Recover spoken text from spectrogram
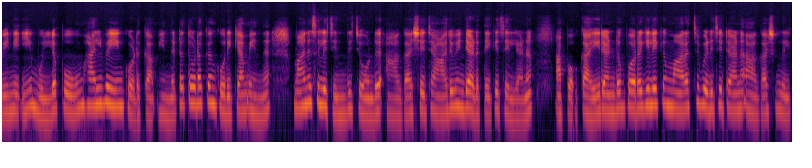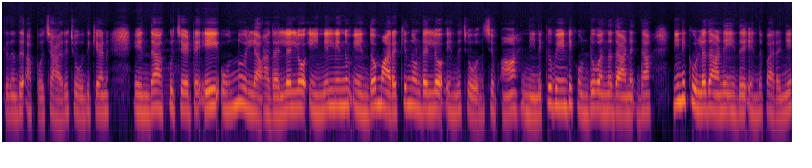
ചാരുവിന് ഈ മുല്ലപ്പൂവും ഹൽവയും കൊടുക്കാം. എന്നിട്ട് തുടക്കം കുറിക്കാം എന്ന് മനസ്സിൽ ചിന്തിച്ചുകൊണ്ട് ആകാശ് ചാരുവിന്റെ അടുത്തേക്ക് ചെല്ലാണ്. അപ്പോൾ കൈ രണ്ടും പുറകിലേക്ക് മറച്ചു പിടിച്ചിട്ടാണ് ആകാശ് നിൽക്കുന്നത്. അപ്പോൾ ചാരു ചോദിക്കുകയാണ് എന്താ അക്കുച്ചേട്ട? ഏയ് ഒന്നുമില്ല. അതല്ലല്ലോ എന്നിൽ നിന്നും എന്തോ മറയ്ക്കുന്നുണ്ടല്ലോ എന്ന് ചോദിച്ചു ആ നിനക്ക് വേണ്ടി കൊണ്ടുവന്നതാണ്. ഇതാ നിനക്കുള്ളതാണ് ഇത് എന്ന് പറഞ്ഞ്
